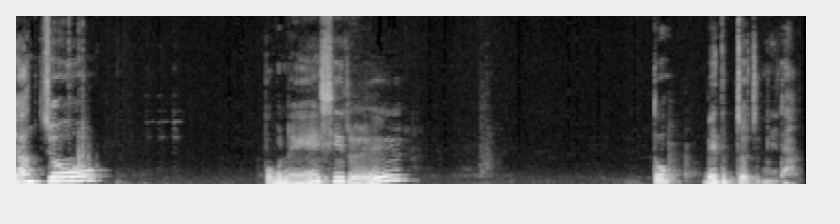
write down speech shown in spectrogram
양쪽 부분에 실을 또 매듭져 줍니다.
